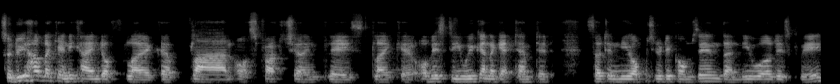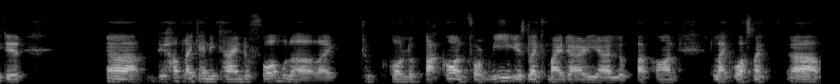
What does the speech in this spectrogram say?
So do you have like any kind of like a plan or structure in place? Like uh, obviously we're gonna get tempted. Certain new opportunity comes in, the new world is created. Uh, do you have like any kind of formula like to go look back on for me is like my diary i look back on like what's my uh,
